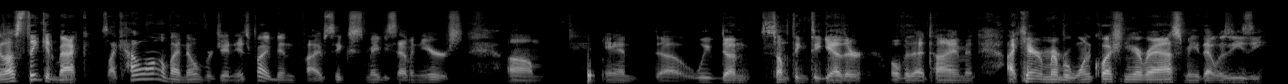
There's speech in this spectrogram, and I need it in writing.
um, I was thinking back, it's like, how long have I known Virginia? It's probably been five, six, maybe seven years, um, and uh, we've done something together over that time. And I can't remember one question you ever asked me that was easy.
